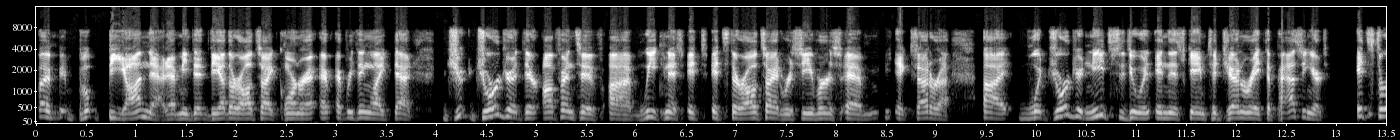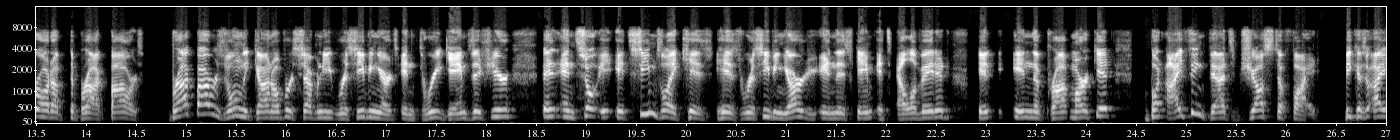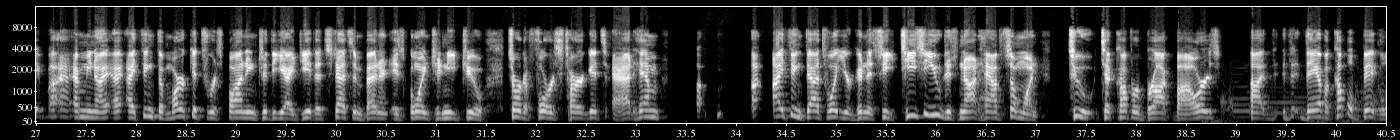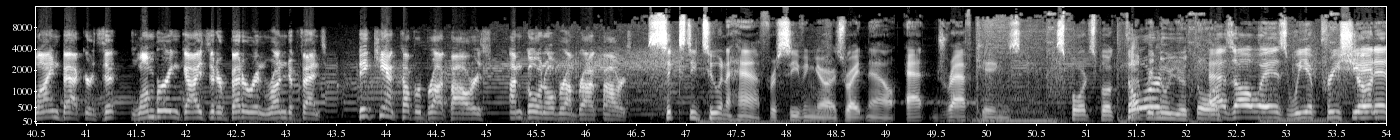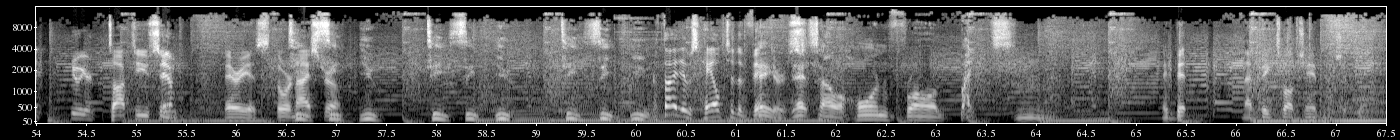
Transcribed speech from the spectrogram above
beyond that, I mean the, the other outside corner, everything like that. G- Georgia, their offensive uh, weakness it's it's their outside receivers, um, etc. Uh, what Georgia needs to do in this game to generate the passing yards, it's throw it up to Brock Bowers. Brock Bowers has only gone over 70 receiving yards in three games this year. And, and so it, it, seems like his his receiving yard in this game, it's elevated in, in the prop market. But I think that's justified because I, I mean, I, I think the market's responding to the idea that Stetson Bennett is going to need to sort of force targets at him. I think that's what you're going to see. TCU does not have someone to to cover Brock Bowers. Uh, they have a couple big linebackers that lumbering guys that are better in run defense. They can't cover Brock Bowers. I'm going over on Brock Bowers. 62 and a half receiving yards right now at DraftKings Sportsbook. Thor, Happy New Year, Thor. As always, we appreciate John, it. New Year. Talk to you soon. Yep. There he is, Thor Nystrom. TCU, TCU, TCU. I thought it was hail to the victors. Hey, that's how a horn frog bites. Mm. They bit that Big 12 championship game.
